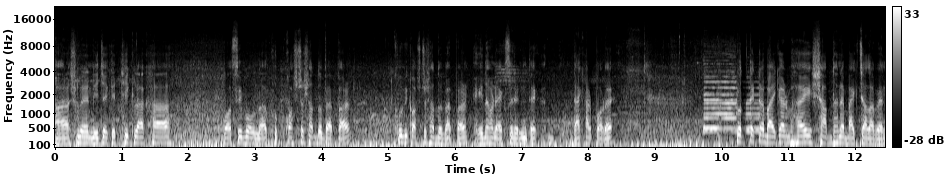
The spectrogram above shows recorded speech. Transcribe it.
আর আসলে নিজেকে ঠিক রাখা পসিবল না। খুব কষ্টসাধ্য ব্যাপার। খুবই কষ্টসাধ্য ব্যাপার এই ধরনের অ্যাক্সিডেন্ট দেখার পরে। প্রত্যেকটা বাইকার ভাই সাবধানে বাইক চালাবেন।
